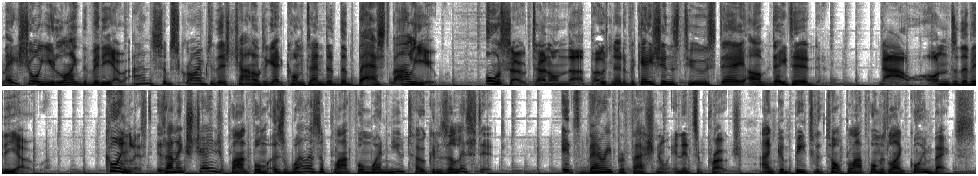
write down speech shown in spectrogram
Make sure you like the video and subscribe to this channel to get content of the best value. Also, turn on the post notifications to stay updated. Now, on to the video. CoinList is an exchange platform as well as a platform where new tokens are listed. It's very professional in its approach and competes with top platforms like Coinbase.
